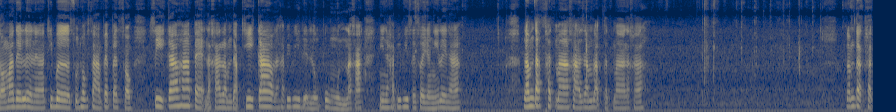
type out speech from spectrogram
น้องมาได้เลยนะที่เบอร์ศูนย์หกสามแปดแปดสองสี่เก้าห้าแปดนะคะลำดับที่เก้านะคะ พี่ๆเหรียญหลวงปู่หมุนนะคะ นี่นะคะ พี่ๆสวยๆอย่างนี้เลยนะ ลำดับถัดมาค่ะลำดับถัดมานะคะลำดับถัด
